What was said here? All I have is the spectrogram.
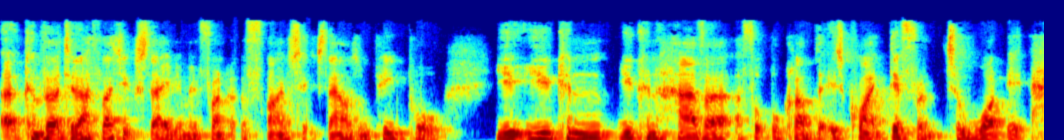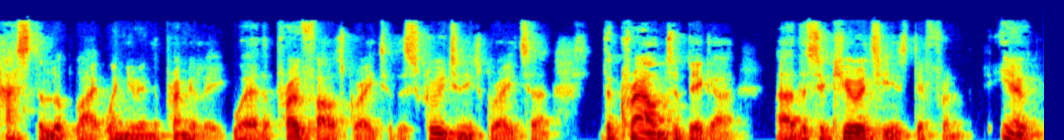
a converted athletic stadium in front of five six thousand people you you can you can have a, a, football club that is quite different to what it has to look like when you're in the Premier League, where the profile is greater, the scrutiny is greater, the crowds are bigger, uh, the security is different. You know,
